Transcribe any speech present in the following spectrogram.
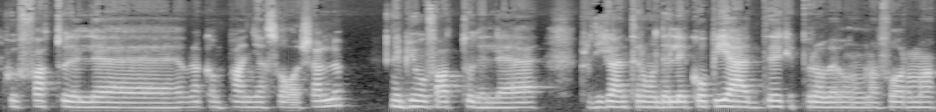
qui ho fatto delle, una campagna social ne abbiamo fatto delle, praticamente erano delle copy ad che però avevano una forma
